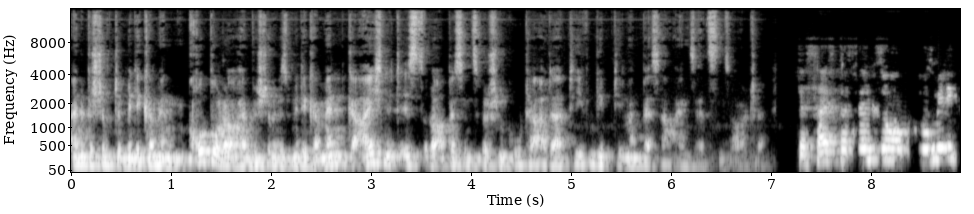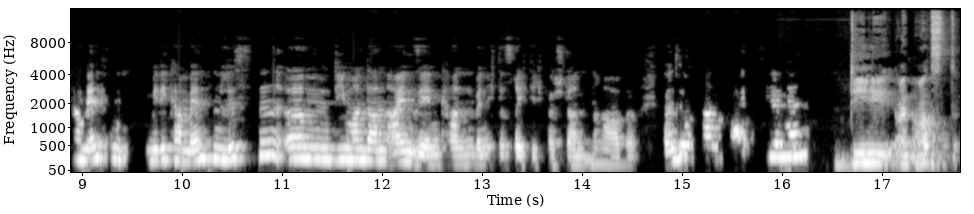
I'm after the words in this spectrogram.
eine bestimmte Medikamentengruppe oder auch ein bestimmtes Medikament geeignet ist oder ob es inzwischen gute Alternativen gibt, die man besser einsetzen sollte. Das heißt, das sind so, Medikamenten, Medikamentenlisten, ähm, die man dann einsehen kann, wenn ich das richtig verstanden habe. Können Sie uns dann Beispiele nennen? Die ein Arzt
